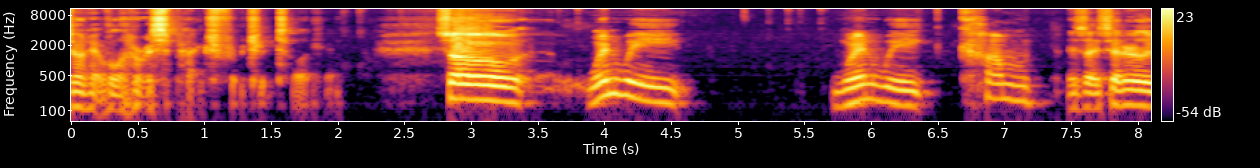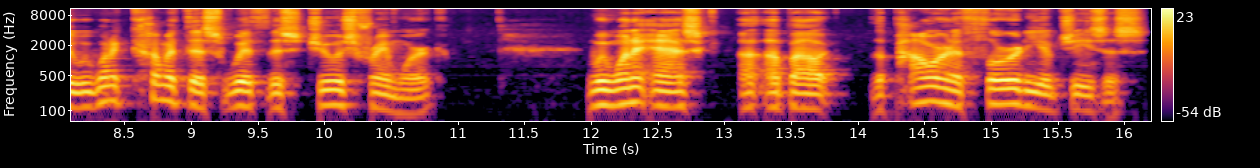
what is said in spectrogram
don't have a lot of respect for Tertullian. So when we when we come, as I said earlier, we want to come at this with this Jewish framework. We want to ask uh, about the power and authority of Jesus.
